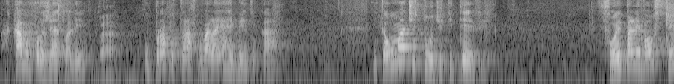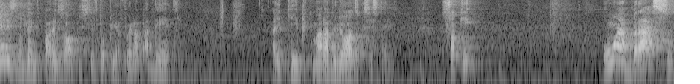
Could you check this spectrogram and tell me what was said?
acabo o projeto ali. É. O próprio tráfico vai lá e arrebenta o cara. Então, uma atitude que teve foi para levar os tênis dentro do Paraisópolis, Utopia, foi lá para dentro. A equipe que maravilhosa que vocês têm. Só que um abraço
